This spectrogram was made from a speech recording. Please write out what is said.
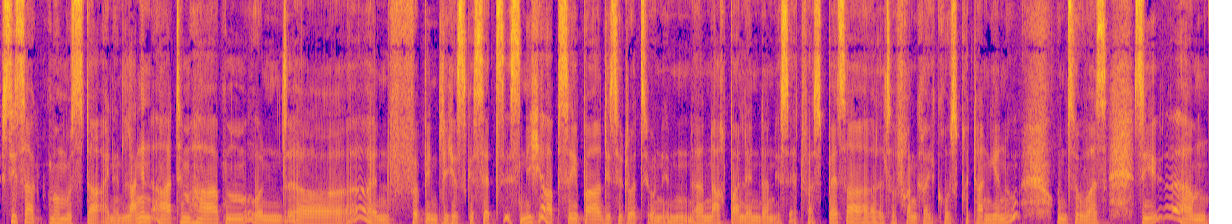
sie sagt, man muss da einen langen Atem haben und äh, ein verbindliches Gesetz ist nicht absehbar. Die Situation in äh, Nachbarländern ist etwas besser, also Frankreich, Großbritannien und sowas. Sie ähm,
